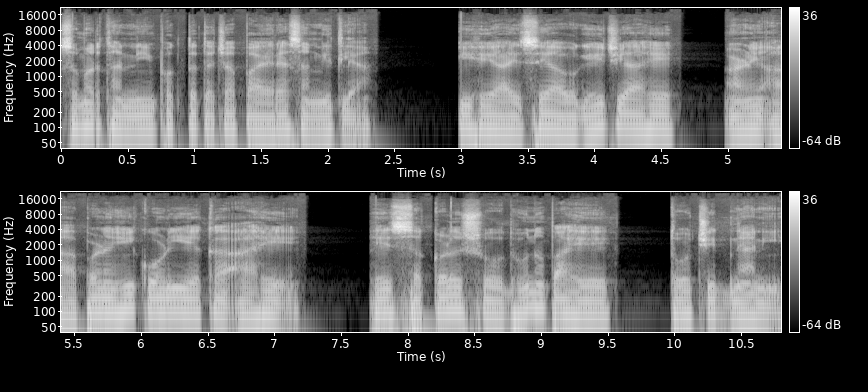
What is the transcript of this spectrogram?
समर्थांनी फक्त त्याच्या पायऱ्या सांगितल्या की हे आयसे अवघेची आहे आणि आपणही कोणी एका आहे हे सकळ शोधून पाहे तोची ज्ञानी.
